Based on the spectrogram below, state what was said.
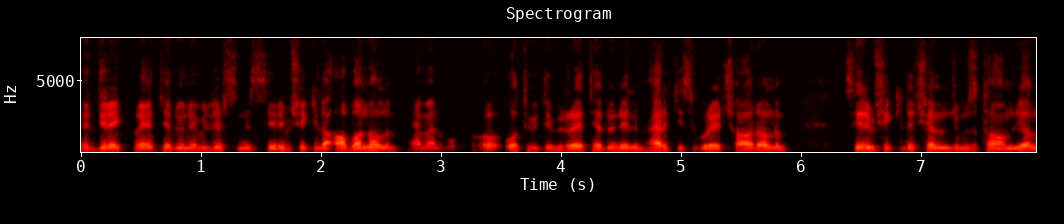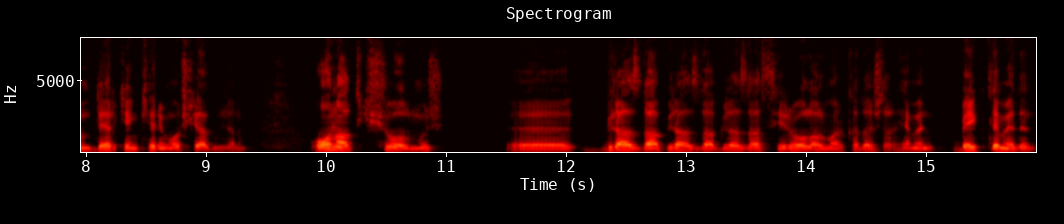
e, direkt RT dönebilirsiniz. Seri bir şekilde abanalım. Hemen o, o tweet'e bir RT dönelim. Herkesi buraya çağıralım. Seri bir şekilde challenge'ımızı tamamlayalım derken Kerim hoş geldin canım. 16 kişi olmuş. Ee, biraz daha biraz daha biraz daha seri olalım arkadaşlar. Hemen beklemeden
